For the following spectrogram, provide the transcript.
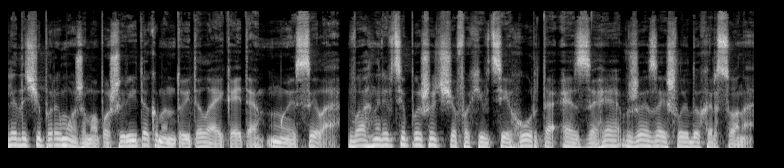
Глядачі переможемо. Поширюйте, коментуйте, лайкайте. Ми сила. Вагнерівці пишуть, що фахівці ГУР та СЗГ вже зайшли до Херсона.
